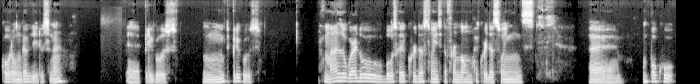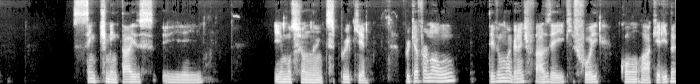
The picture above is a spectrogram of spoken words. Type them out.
coronavírus, né? É perigoso, muito perigoso. Mas eu guardo boas recordações da Fórmula 1, recordações é, um pouco sentimentais e, e emocionantes. Por quê? Porque a Fórmula 1 teve uma grande fase aí que foi com a querida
